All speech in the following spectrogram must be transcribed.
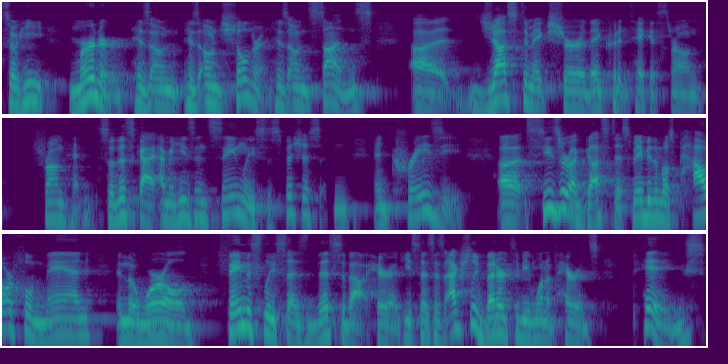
So he murdered his own, his own children, his own sons, uh, just to make sure they couldn't take his throne from him. So this guy, I mean, he's insanely suspicious and, and crazy. Uh, Caesar Augustus, maybe the most powerful man in the world, famously says this about Herod. He says it's actually better to be one of Herod's pigs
